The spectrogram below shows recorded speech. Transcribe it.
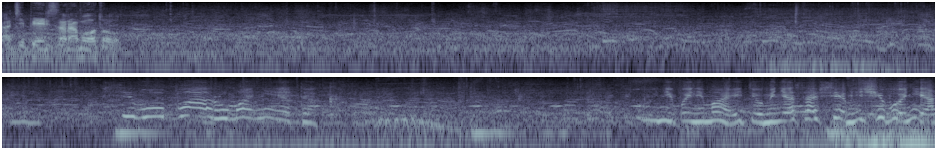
А теперь за работу. Всего пару монеток. Понимаете, у меня совсем ничего нет.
